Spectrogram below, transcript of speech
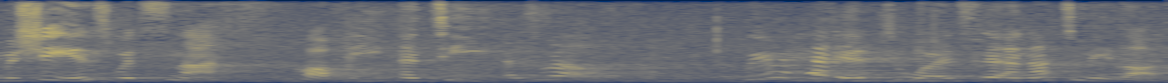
machines with snacks, coffee, and tea as well. We are headed towards the anatomy lab.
